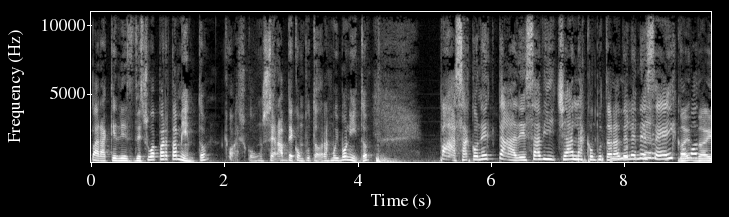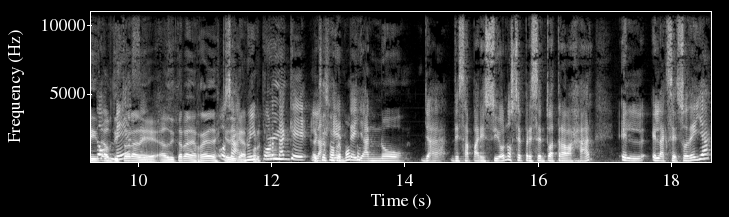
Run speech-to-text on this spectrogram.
para que desde su apartamento, pues, con un setup de computadoras muy bonito, pasa conectada esa bicha a las computadoras del NSA y No hay, como no hay dos auditora, meses. de, auditora de redes O que sea, diga. no ¿por qué importa que la gente remoto? ya no, ya desapareció, no se presentó a trabajar, el, el acceso de ella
